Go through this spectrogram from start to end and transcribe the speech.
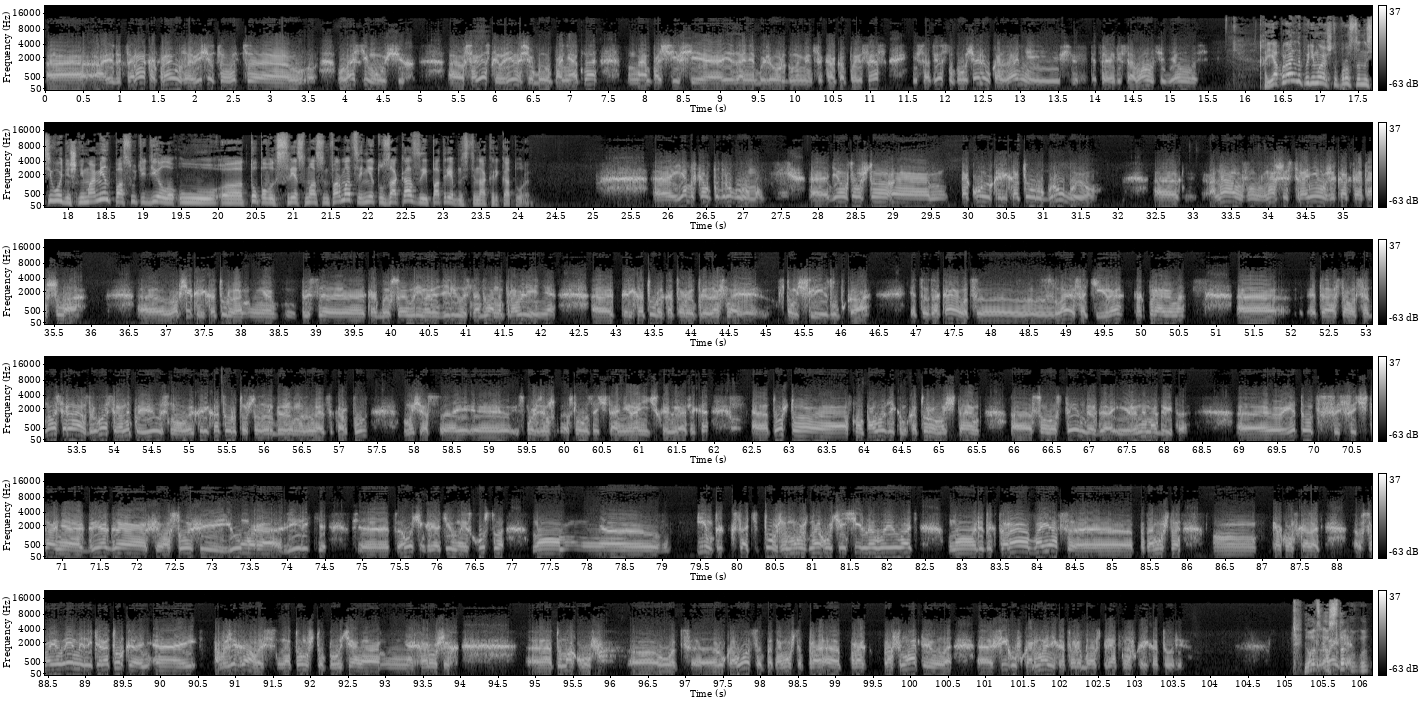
Э, а редактора, как правило, зависят от э, власть имущих. Э, в советское время все было понятно. Почти все издания были органами ЦК КПСС и, соответственно, получали указания, и все это рисовалось и делалось. Я правильно понимаю, что просто на сегодняшний момент, по сути дела, у э, топовых средств массовой информации нету заказа и потребности на карикатуры? Я бы сказал по-другому. Э, дело в том, что э, такую карикатуру грубую, э, она в, нашей стране уже как-то отошла. Э, вообще карикатура как бы в свое время разделилась на два направления. Карикатура, которая произошла в том числе из Лубка, это такая вот злая сатира, как правило. Это осталось с одной стороны, а с другой стороны появилась новая карикатура, то, что за рубежом называется картун. Мы сейчас э, э, используем словосочетание ироническая графика. Э, то, что основоположником которого мы считаем Соло Стейнберга и Рене Магрита. Это вот сочетание гэга, философии, юмора, лирики. Это очень креативное искусство, но им, кстати, тоже можно очень сильно воевать, но редактора боятся, э, потому что, как вам сказать, в свое время литературка э, обжигалась на том, что получала хороших э, тумаков от руководства, потому что просматривала фигу в кармане, которая была спрятана в карикатуре. Ну вот,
